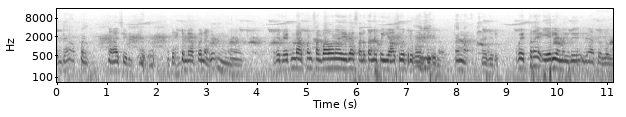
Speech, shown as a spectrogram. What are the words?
എന്റെ അപ്പൻ ആ ശരി ചേട്ടന്റെ അപ്പനാണ് ആ. അപ്പോൾ ചേട്ടന്റെ അപ്പൻ സംഭാവന ചെയ്ത സ്ഥലത്താണ് ഇപ്പോൾ ഈ ആശുപത്രി പ്രവർത്തിക്കുന്നത് തന്നെ ആ ശരി അപ്പോൾ എത്ര ഏരിയ ആണ് ഇത് ഇതിനകത്തുള്ളത്?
